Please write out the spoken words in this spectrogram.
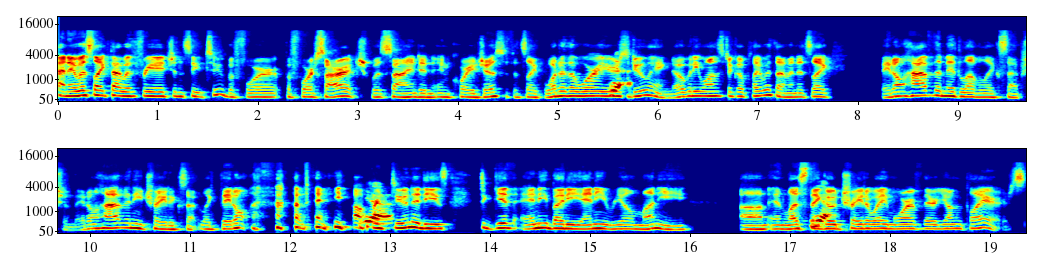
and it was like that with free agency too. Before before Saric was signed and, and Cory Joseph, it's like, what are the Warriors yeah. doing? Nobody wants to go play with them, and it's like they don't have the mid level exception. They don't have any trade except like they don't have any opportunities yeah. to give anybody any real money um, unless they yeah. go trade away more of their young players.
